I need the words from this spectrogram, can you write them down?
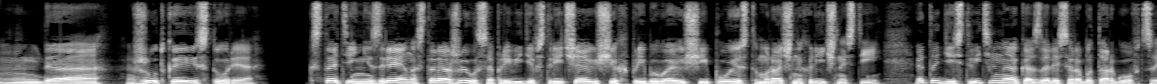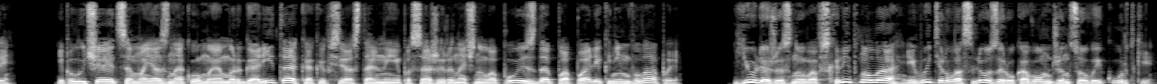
«Да, жуткая история. Кстати, не зря я насторожился при виде встречающих прибывающий поезд мрачных личностей. Это действительно оказались работорговцы. И получается, моя знакомая Маргарита, как и все остальные пассажиры ночного поезда, попали к ним в лапы. Юля же снова всхлипнула и вытерла слезы рукавом джинсовой куртки.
